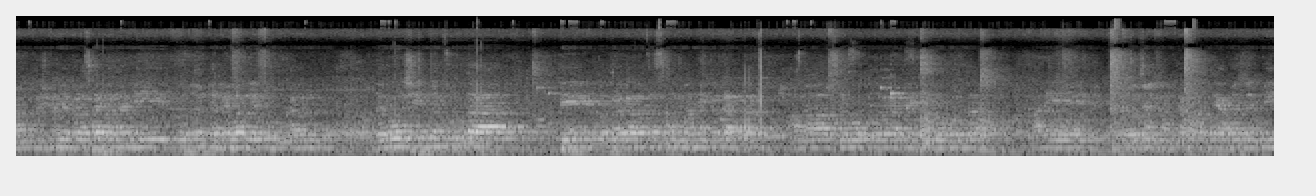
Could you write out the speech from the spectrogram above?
रामकृष्ण वेताळ साहेबांना मी धन्यवाद देतो कारण दरवर्षी इथं सुद्धा ते पत्रकारांचा सन्मान इथं करतात. आम्हा सर्व पत्रकारांना इथं बोलतात आणि करतात त्याबद्दल मी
